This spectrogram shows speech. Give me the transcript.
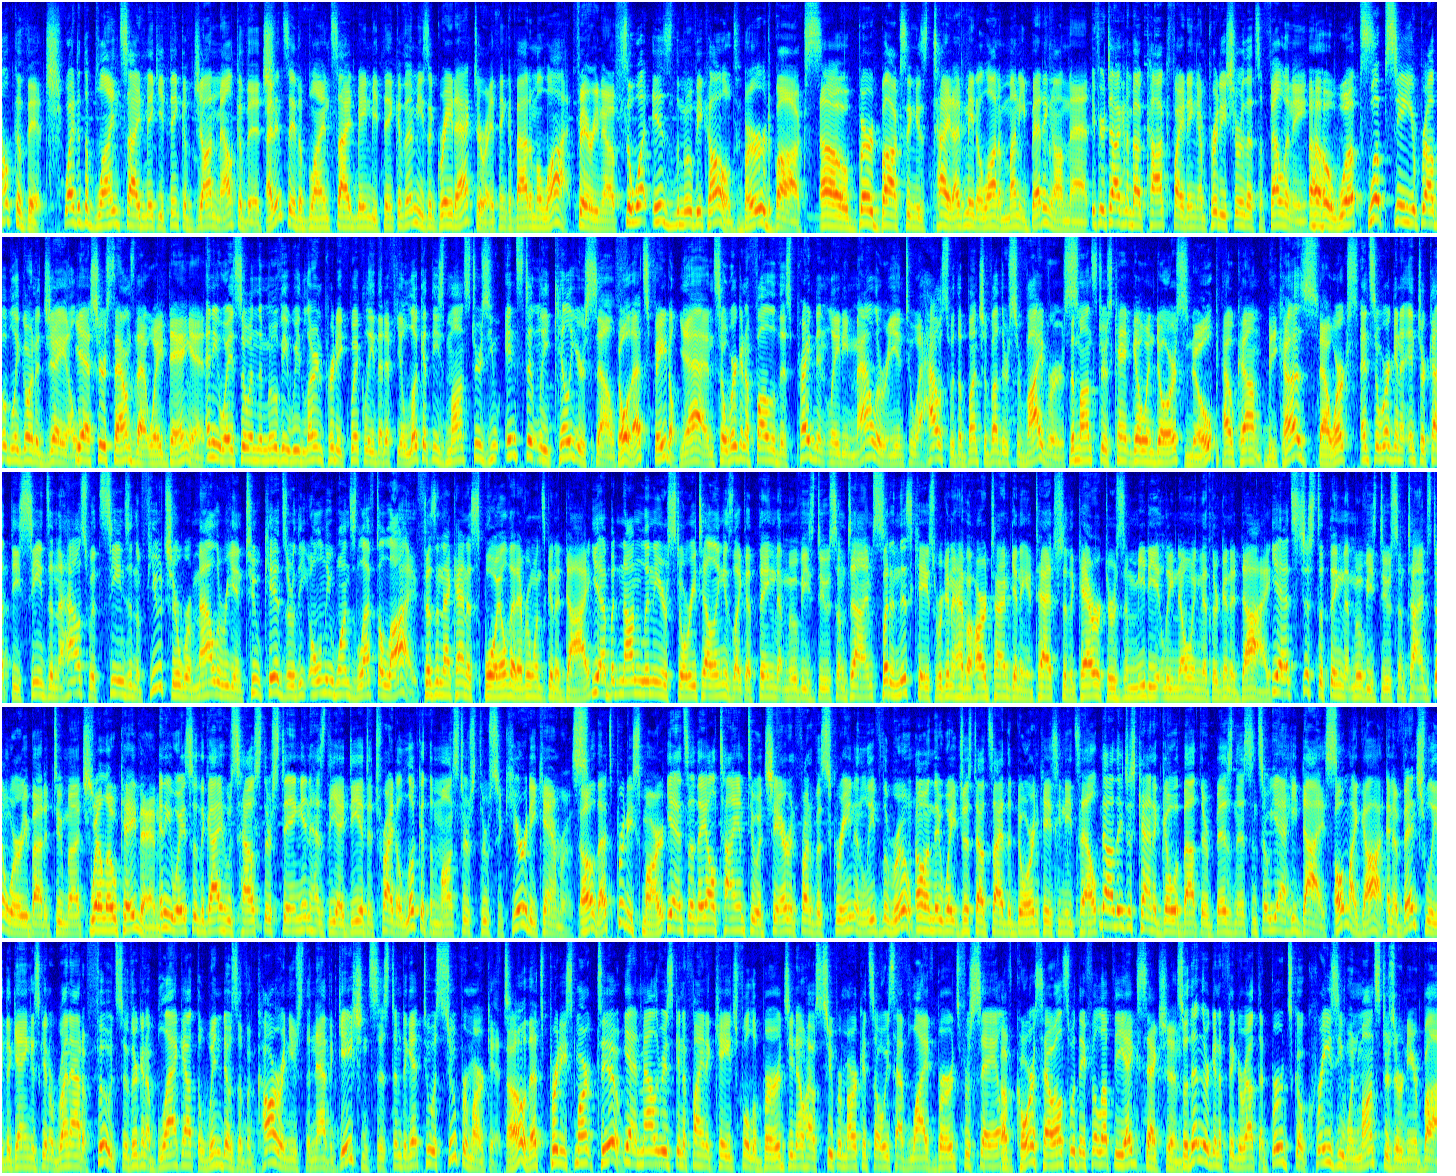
Malkovich. Why did The Blind Side make you think of John Malkovich? I didn't say The Blind Side made me think of him. He's a great actor. I think about him a lot. Fair enough. So what is the movie called? Bird Box. Oh, bird boxing is tight. I've made a lot of money betting on that. if you're talking about cockfighting, I'm pretty sure that's a felony. Oh, whoops. Whoopsie, you're probably going to jail. Yeah, sure sounds that way. Dang it. Anyway, so in the movie, we learn pretty quickly that if you look at these monsters, you instantly kill yourself. oh, that's fatal. Yeah, and so we're gonna follow this pregnant lady, Mallory, into a house with a bunch of other survivors. The monsters can't go indoors. Nope. How come? Because. That works. And so we're gonna intercut these scenes in the house with scenes in the future where Mallory and two kids are the only ones left alive. Doesn't that kind of spoil that everyone's gonna die? Yeah, but non-linear storytelling is like a thing that movies do sometimes. But in this case, we're gonna have a hard time getting attached to the characters immediately knowing that they're gonna die. yeah, it's just a thing that movies do sometimes. Don't worry about it too much. Well, okay then. Anyway, so the guy whose house they're staying in has the idea to try to look at the monsters through security cameras. oh, that's pretty smart. Yeah, and so they all tie him to a chair in front of a screen and leave the room. Oh, and they wait just outside the door in case he needs help. No, they just kind of go about their business, and so yeah, he dies. Oh my god. And eventually, the gang is going to run out of food, so they're going to black out the windows of a car and use the navigation system to get to a supermarket. oh, that's pretty smart too. Yeah, and Mallory's going to find a cage full of birds. You know how supermarkets always have live birds for sale? Of course, how else would they fill up the egg section? So then they're going to figure out that birds go crazy when monsters are nearby.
